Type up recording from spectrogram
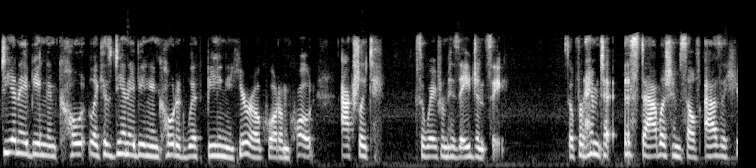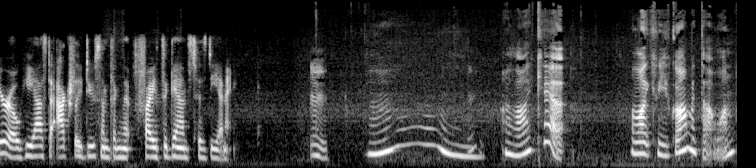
DNA being encoded, like his DNA being encoded with being a hero, quote unquote, actually takes away from his agency. So for him to establish himself as a hero, he has to actually do something that fights against his DNA. Mm. Mm. Mm. I like it. I like where you've gone with that one.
